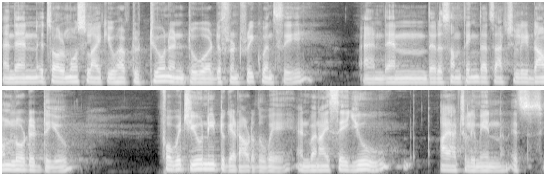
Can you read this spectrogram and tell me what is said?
And then it's almost like you have to tune into a different frequency. And then there is something that's actually downloaded to you for which you need to get out of the way. And when I say you, I actually mean it's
